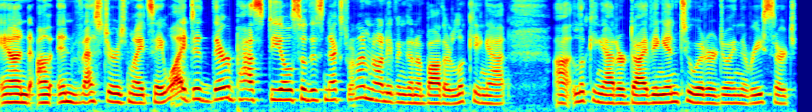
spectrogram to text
And uh, investors might say, "Well, I did their past deal, so this next one I'm not even going to bother looking at." Uh, looking at or diving into it or doing the research.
